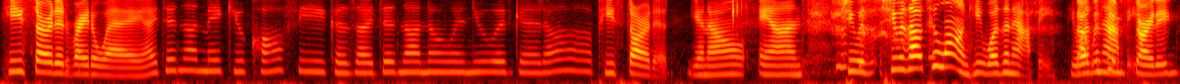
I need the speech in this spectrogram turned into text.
he started right away. I did not make you coffee because I did not know when you would get up. He started, you know, and she was she was out too long. He wasn't happy. He That was wasn't him happy. starting.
